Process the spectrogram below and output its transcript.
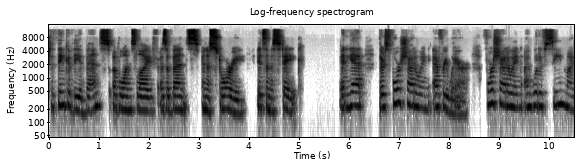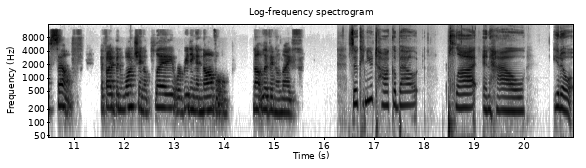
to think of the events of one's life as events in a story, it's a mistake. And yet, there's foreshadowing everywhere. Foreshadowing I would have seen myself if I'd been watching a play or reading a novel, not living a life. So, can you talk about plot and how, you know,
